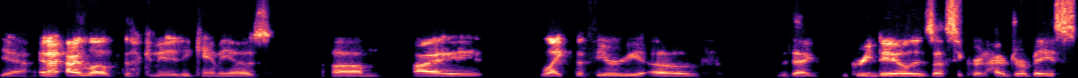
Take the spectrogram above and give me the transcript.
Yeah, and I, I love the community cameos. Um, I like the theory of that Greendale is a secret Hydra base,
